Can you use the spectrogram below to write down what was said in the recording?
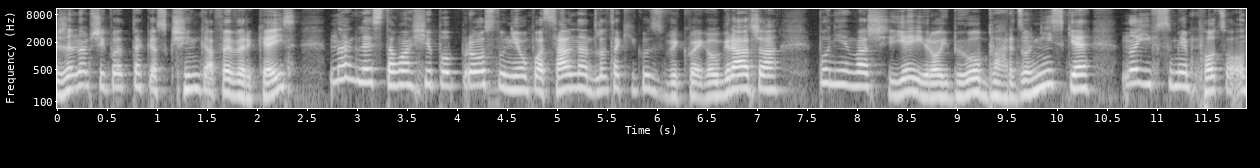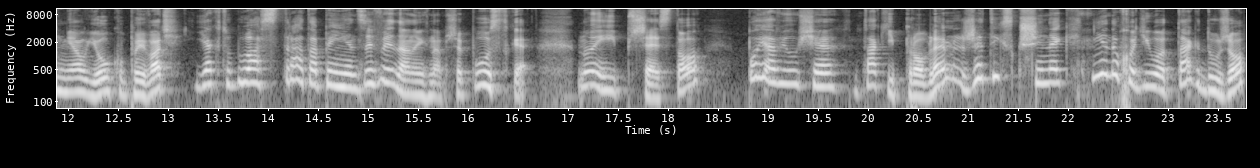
że na przykład taka skrzynka Feather Case nagle stała się po prostu nieopłacalna dla takiego zwykłego gracza, ponieważ jej ROI było bardzo niskie, no i w sumie po co on miał ją kupywać, jak to była strata pieniędzy wydanych na przepustkę. No i przez to pojawił się taki problem, że tych skrzynek nie dochodziło tak dużo,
